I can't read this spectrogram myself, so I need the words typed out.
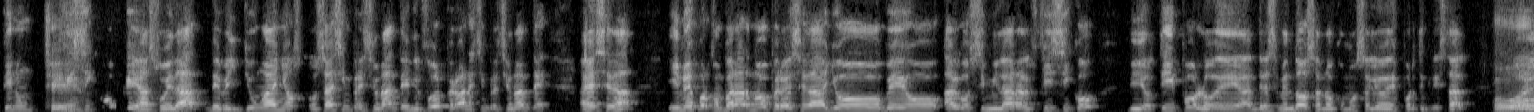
Tiene un Sí. físico que a su edad de 21 años, o sea, es impresionante. En el fútbol peruano es impresionante a esa edad. Y no es por comparar, no, pero a esa edad yo veo algo similar al físico, biotipo, lo de Andrés Mendoza, ¿no? Como salió de Sporting Cristal. Oh, Por ahí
